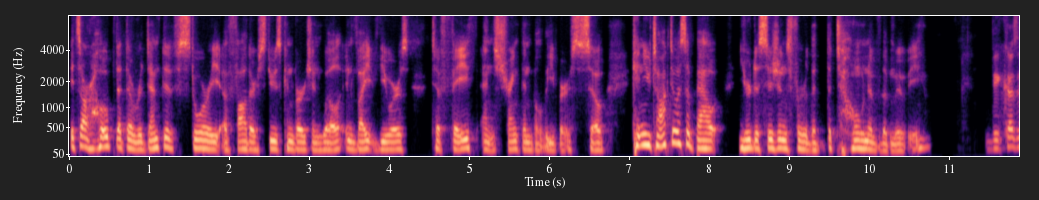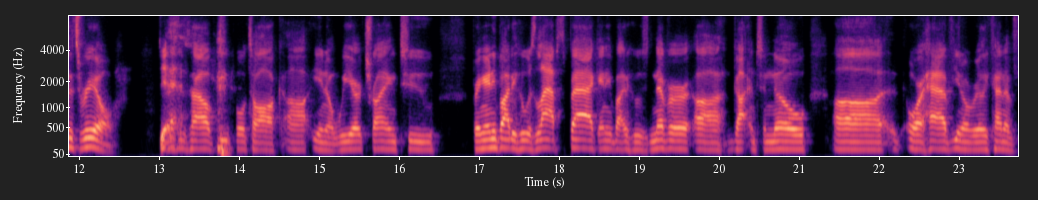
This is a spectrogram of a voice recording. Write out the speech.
it's our hope that the redemptive story of Father Stu's conversion will invite viewers to faith and strengthen believers. So, can you talk to us about your decisions for the the tone of the movie? Because it's real yeah. This is how people talk. Uh, you know, we are trying to bring anybody who has lapsed back, anybody who's never uh, gotten to know uh, or have, you know, really kind of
